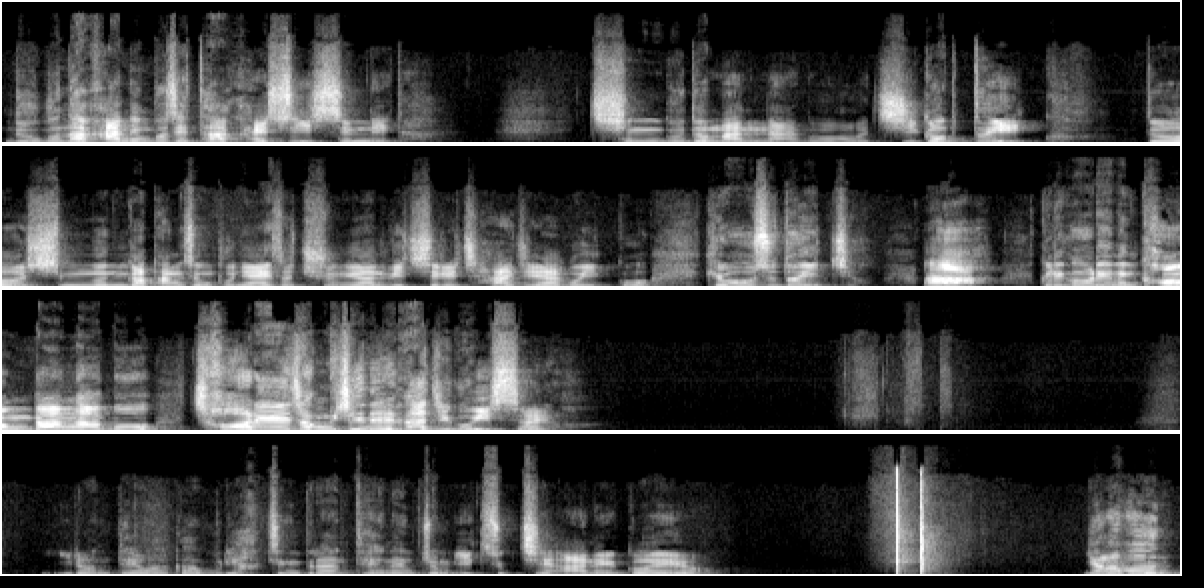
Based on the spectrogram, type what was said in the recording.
누구나 가는 곳에 다 갈 수 있습니다. 친구도 만나고 직업도 있고 또 신문과 방송 분야에서 중요한 위치를 차지하고 있고 교수도 있죠. 아, 그리고 우리는 건강하고 철의 정신을 가지고 있어요. 이런 대화가 우리 학생들한테는 좀 익숙치 않을 거예요. 여러분,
